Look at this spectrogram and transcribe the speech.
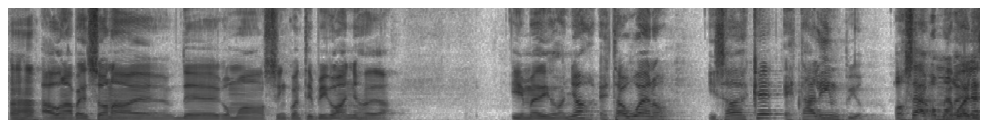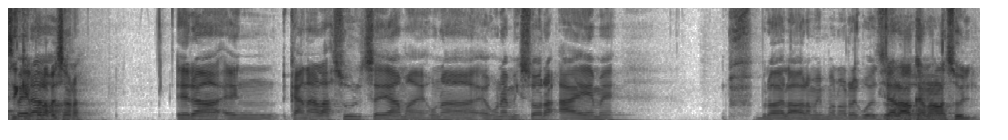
Ajá. a una persona de, de como cincuenta y pico años de edad. Y me dijo, ño, está bueno. ¿Y sabes qué? Está limpio. O sea, como ¿Me puedes decir quién fue la persona? Era en Canal Azul se llama. Es una, es una emisora AM. Brother, ahora mismo no recuerdo. Se ha dado Canal Azul.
